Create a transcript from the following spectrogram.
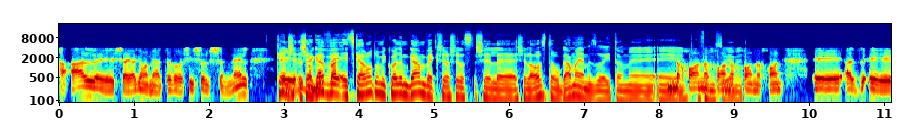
העל אה, שהיה גם המעצב הראשי של שנל. כן, אה, שאגב, אה, הזכרנו אותו מקודם גם בהקשר של, אה, האולסטר, הוא גם היה מזוהה איתם אה, אה, נכון, נכון, מסוימת. נכון, נכון. אה, אז אה,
